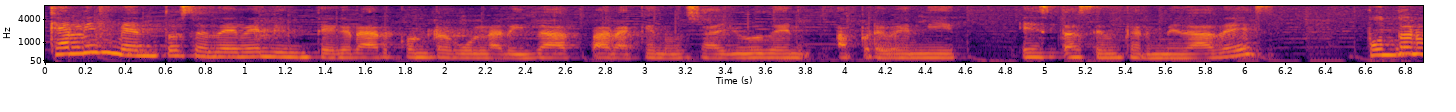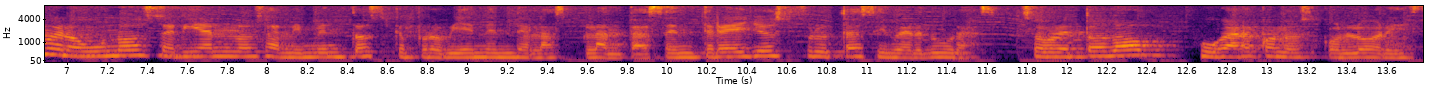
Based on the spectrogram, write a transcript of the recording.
¿qué alimentos se deben integrar con regularidad para que nos ayuden a prevenir estas enfermedades? Punto número uno serían los alimentos que provienen de las plantas, entre ellos frutas y verduras. Sobre todo jugar con los colores.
